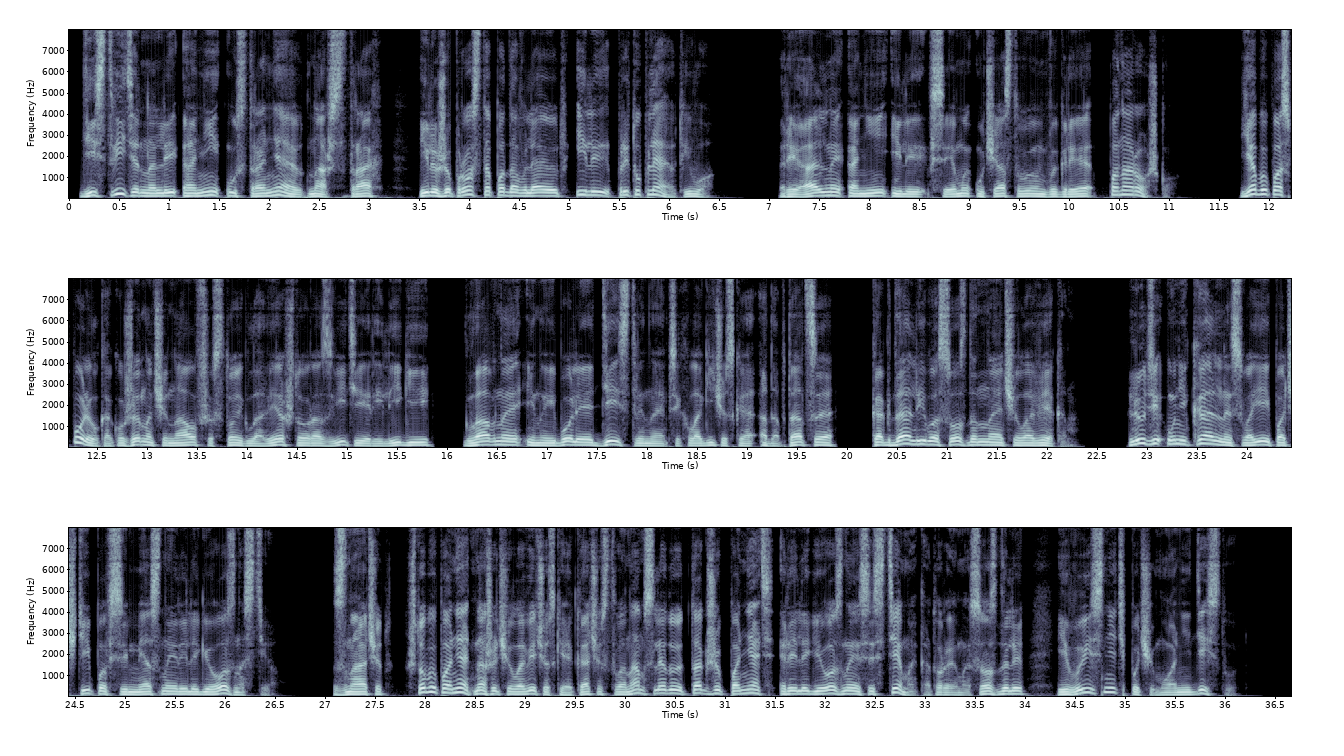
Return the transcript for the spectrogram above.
Действительно ли они устраняют наш страх, или же просто подавляют или притупляют его? Реальны они или все мы участвуем в игре понарошку? Я бы поспорил, как уже начинал в шестой главе, что развитие религии – главная и наиболее действенная психологическая адаптация, когда-либо созданная человеком. Люди уникальны своей почти повсеместной религиозностью. Значит, чтобы понять наши человеческие качества, нам следует также понять религиозные системы, которые мы создали, и выяснить, почему они действуют.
